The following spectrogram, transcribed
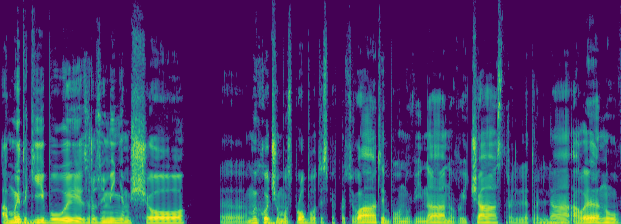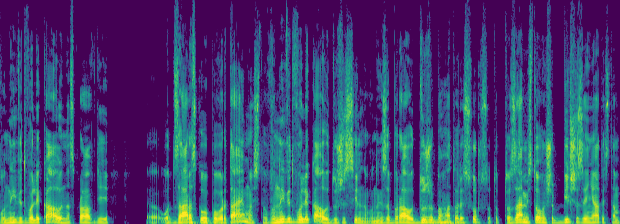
А ми такі були з розумінням, що е, ми хочемо спробувати співпрацювати, бо ну, війна, новий час, траля траля Але ну, вони відволікали насправді. Е, От зараз, коли повертаємось, то вони відволікали дуже сильно, вони забирали дуже багато ресурсу. Тобто, замість того, щоб більше зайнятися там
